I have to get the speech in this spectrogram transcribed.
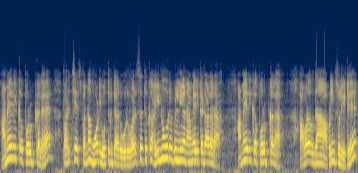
அமெரிக்க பொருட்களை பர்ச்சேஸ் பண்ண மோடி ஒத்துக்கிட்டாரு. ஒரு வருஷத்துக்கு ஐநூறு பில்லியன் அமெரிக்க டாலரா? அமெரிக்க பொருட்களா? அவ்வளவுதான் அப்படின்னு சொல்லிட்டு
